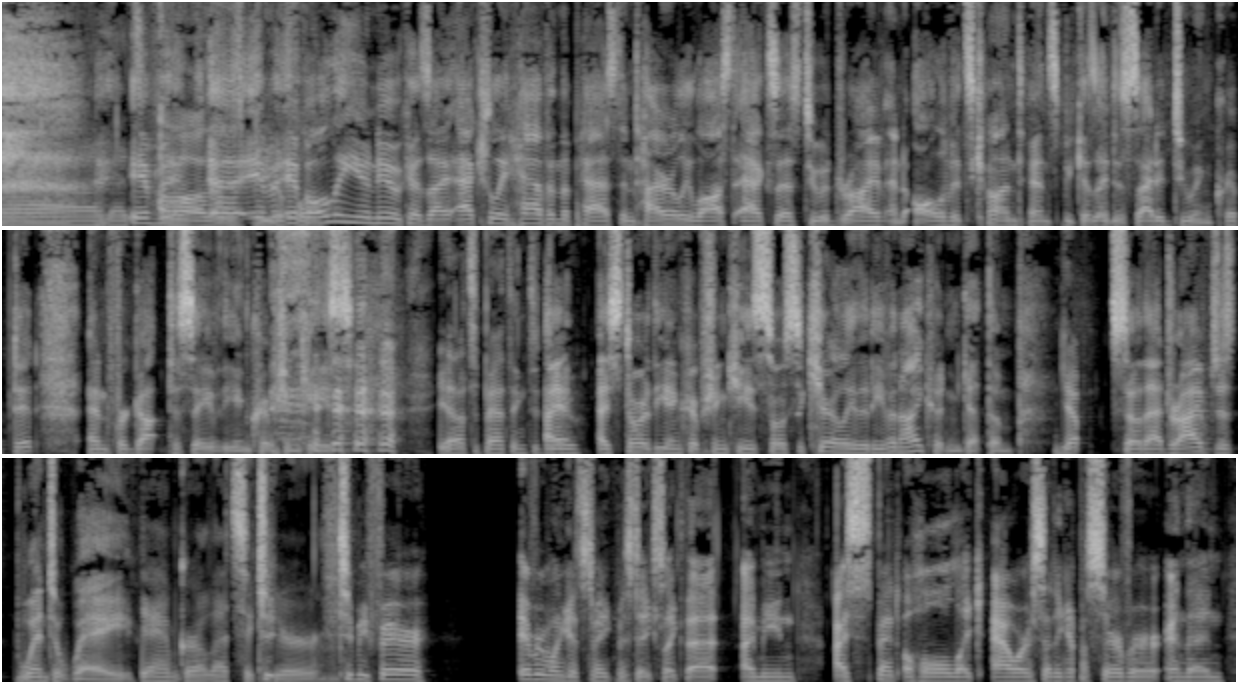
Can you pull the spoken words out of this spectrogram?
Ah, that's If, Oh, that uh, if, if only you knew, because I actually have in the past entirely lost access to a drive and all of its contents because I decided to encrypt it and forgot to save the encryption keys. yeah, that's a bad thing to do. I stored the encryption keys so securely that even I couldn't get them. Yep. So that drive just went away. damn girl. That's secure. to be fair, everyone gets to make mistakes like that. I mean, I spent a whole like hour setting up a server and then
